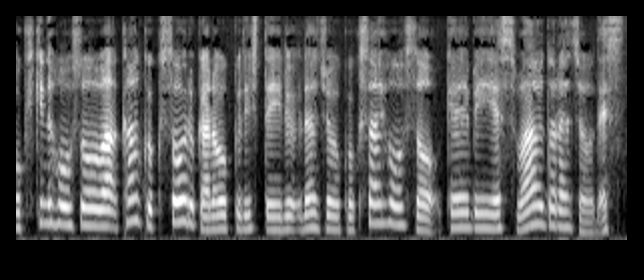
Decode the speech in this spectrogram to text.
오聞きの放送は韓国ソウルからお送りしているラジオ国際放送 KBS ワールドラジオです。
